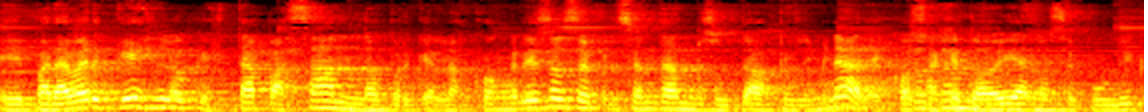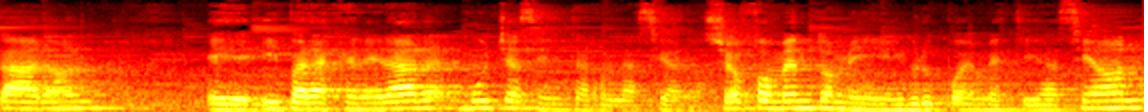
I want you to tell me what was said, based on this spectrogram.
eh, para ver qué es lo que está pasando, porque en los congresos se presentan resultados preliminares, cosas que todavía no se publicaron, eh, y para generar muchas interrelaciones. Yo fomento mi grupo de investigación,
